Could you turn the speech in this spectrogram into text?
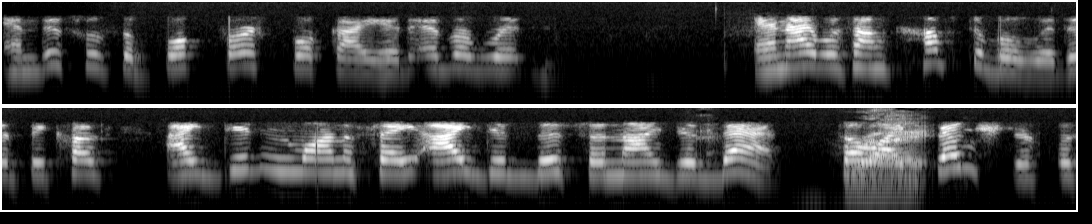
and this was the book, first book I had ever written. And I was uncomfortable with it because I didn't want to say I did this and I did that. So right. I benched it for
